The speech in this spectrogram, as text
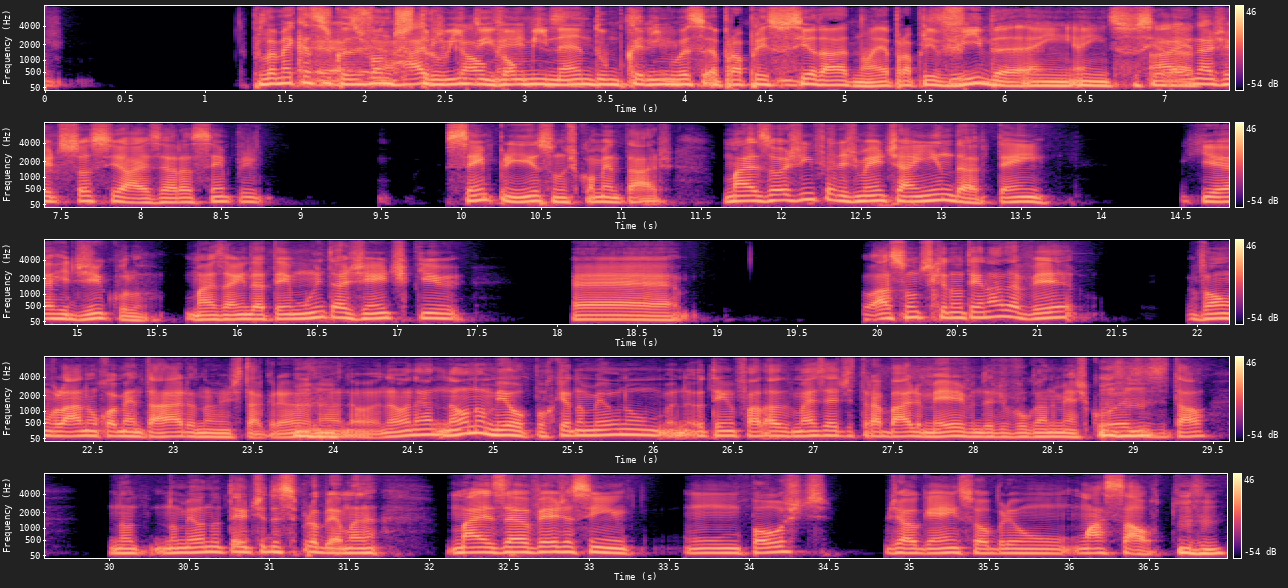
O problema é que essas é, coisas vão é, destruindo e vão minando um bocadinho a, a, própria sociedade, não é? A própria sim. vida em, em sociedade. Aí nas redes sociais era sempre, sempre isso nos comentários. Mas hoje, infelizmente, ainda tem que é ridículo, mas ainda tem muita gente que. É, assuntos que não tem nada a ver vão lá no comentário no Instagram, uhum. não, não, não, não, no meu, porque no meu não, eu tenho falado mais é de trabalho mesmo, de divulgando minhas coisas uhum. e tal. No, no meu não tenho tido esse problema, né? Mas eu vejo assim, um post de alguém sobre um, um assalto. Uhum.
